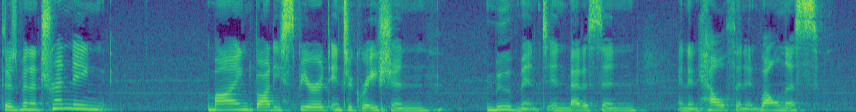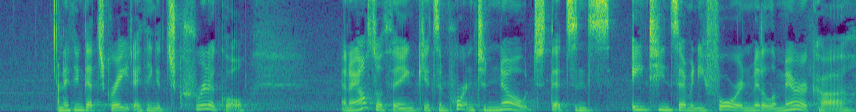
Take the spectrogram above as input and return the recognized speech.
There's been a trending mind body spirit integration movement in medicine and in health and in wellness. And I think that's great. I think it's critical. And I also think it's important to note that since 1874 in Middle America,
